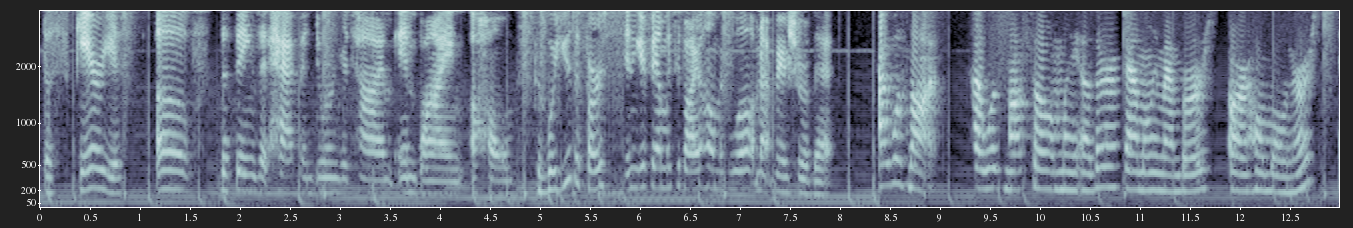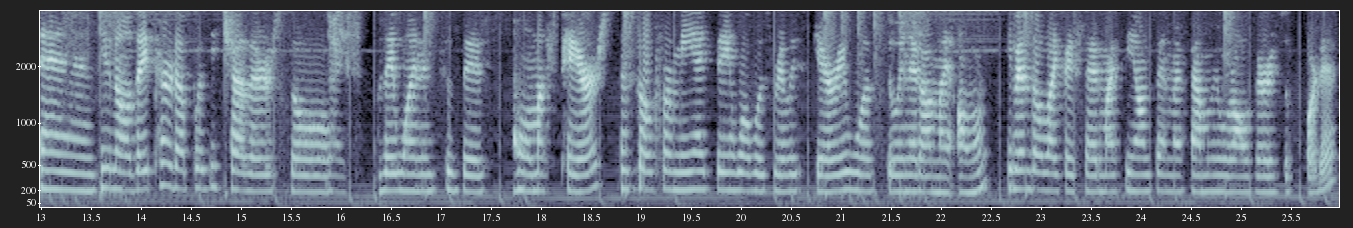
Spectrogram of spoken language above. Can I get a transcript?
the scariest of the things that happened during your time in buying a home? Because were you the first in your family to buy a home as well? I'm not very sure of that. I was not. I was not. So my other family members are homeowners, and you know they paired up with each other. So nice. they went into this home as pairs. And so for me, I think what was really scary was doing it on my own. Even though, like I said, my fiance and my family were all very supportive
